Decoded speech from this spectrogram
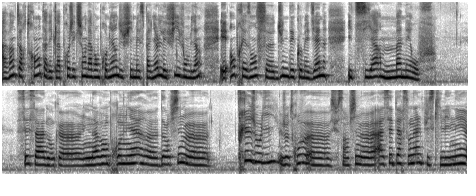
à 20h30 avec la projection en avant-première du film espagnol Les filles vont bien et en présence euh, d'une des comédiennes, Itziar Manero. C'est ça, donc euh, une avant-première d'un film très joli, je trouve, euh, parce que c'est un film euh, assez personnel puisqu'il est né.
